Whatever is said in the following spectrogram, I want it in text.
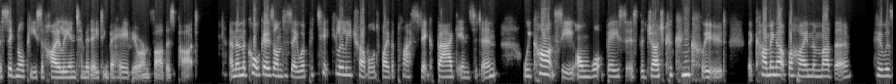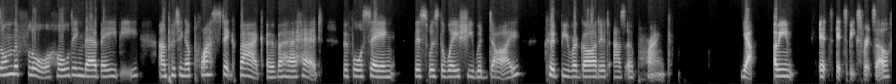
a signal piece of highly intimidating behavior on father's part. And then the court goes on to say we're particularly troubled by the plastic bag incident. We can't see on what basis the judge could conclude that coming up behind the mother who was on the floor holding their baby and putting a plastic bag over her head before saying this was the way she would die could be regarded as a prank. Yeah, I mean, it, it speaks for itself.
